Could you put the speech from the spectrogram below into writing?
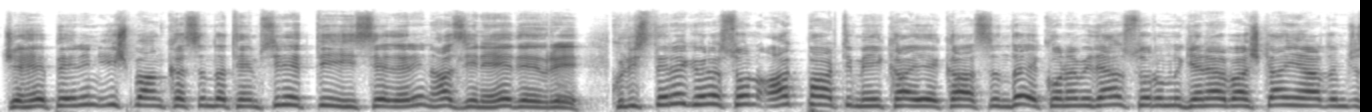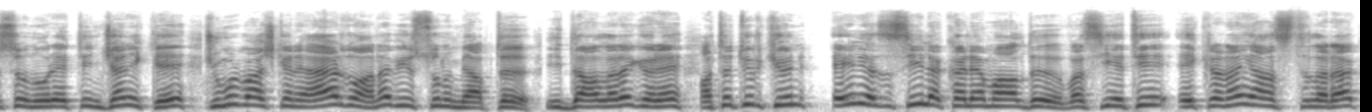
CHP'nin İş Bankası'nda temsil ettiği hisselerin hazineye devri. Kulislere göre son AK Parti MKYK'sında ekonomiden sorumlu Genel Başkan Yardımcısı Nurettin Canikli, Cumhurbaşkanı Erdoğan'a bir sunum yaptı. İddialara göre Atatürk'ün el yazısıyla kaleme aldığı vasiyeti ekrana yansıtılarak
